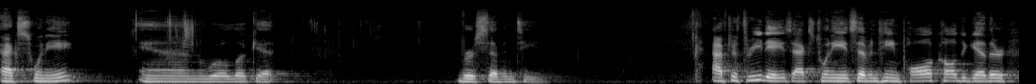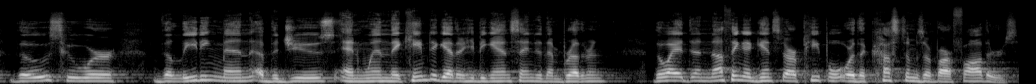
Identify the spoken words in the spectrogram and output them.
Acts 28, and we'll look at verse 17. After three days, Acts 28 17, Paul called together those who were the leading men of the Jews, and when they came together, he began saying to them, Brethren, though I had done nothing against our people or the customs of our fathers,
